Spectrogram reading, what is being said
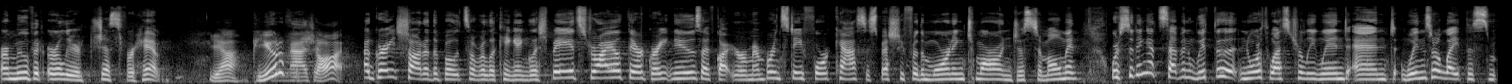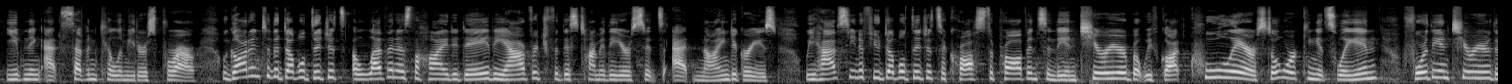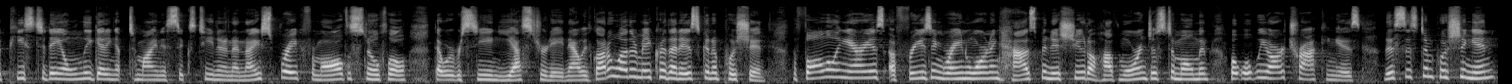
or move it earlier just for him. Yeah, beautiful shot. A great shot of the boats overlooking English Bay. It's dry out there. Great news. I've got your Remembrance Day forecast, especially for the morning tomorrow in just a moment. We're sitting at seven with the northwesterly wind, and winds are light this evening at seven kilometers per hour. We got into the double digits. 11 is the high today. The average for this time of the year sits at nine degrees. We have seen a few double digits across the province in the interior, but we've got cool air still working its way in. For the interior, the Peace today only getting up to minus 16 and a nice break from all the snowfall that we were seeing yesterday. Now, we've got a weather maker that is going to push in. The following areas, a freezing rain warning has been issued. I'll have more in just a moment. But what we are tracking is this system pushing in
